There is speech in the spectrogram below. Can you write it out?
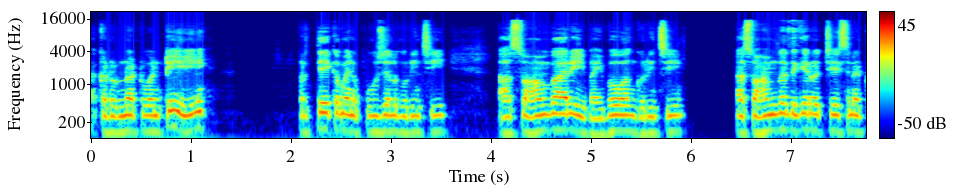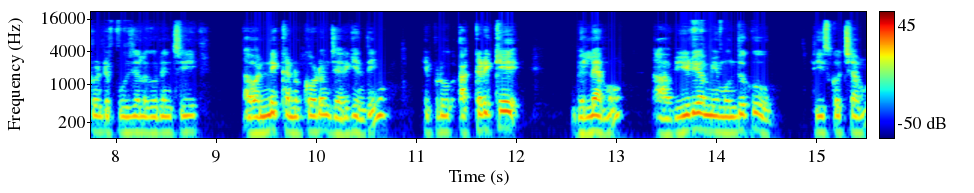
అక్కడ ఉన్నటువంటి ప్రత్యేకమైన పూజల గురించి ఆ స్వామివారి వైభవం గురించి ఆ స్వామివారి దగ్గర వచ్చేసినటువంటి పూజల గురించి అవన్నీ కనుక్కోవడం జరిగింది. ఇప్పుడు అక్కడికే వెళ్ళాము. ఆ వీడియో మీ ముందుకు తీసుకొచ్చాము.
